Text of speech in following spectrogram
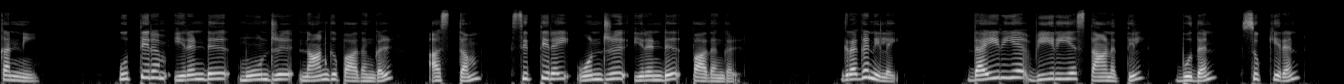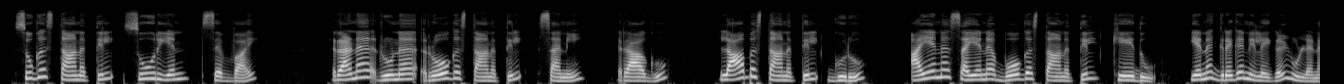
கன்னி. உத்திரம் இரண்டு மூன்று நான்கு பாதங்கள். அஸ்தம். சித்திரை ஒன்று இரண்டு பாதங்கள். கிரகநிலை. தைரிய வீரிய ஸ்தானத்தில் புதன் சுக்கிரன் சுகஸ்தானத்தில் சூரியன் செவ்வாய். ரண ருண ரோகஸ்தானத்தில் சனி ராகு. லாபஸ்தானத்தில் குரு. அயன சயன போகஸ்தானத்தில் கேது. என கிரக நிலைகள் உள்ளன.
